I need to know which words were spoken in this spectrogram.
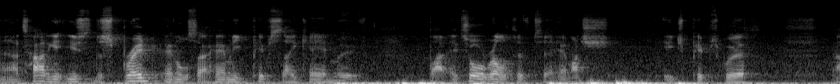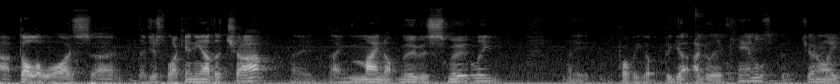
Uh, it's hard to get used to the spread and also how many pips they can move. But it's all relative to how much each pip's worth uh, dollar wise. So they're just like any other chart. They, they may not move as smoothly. They probably got bigger, uglier candles, but generally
